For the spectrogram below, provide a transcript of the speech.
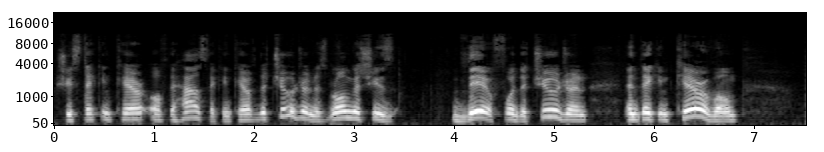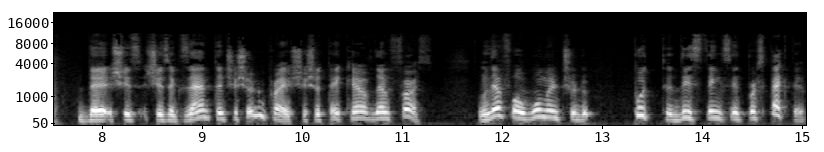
she's taking care of the house, taking care of the children. As long as she's there for the children and taking care of them, they, she's, she's exempt and she shouldn't pray. She should take care of them first. And therefore, a woman should put these things in perspective.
